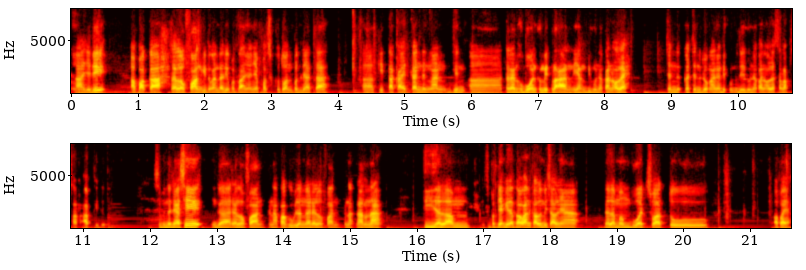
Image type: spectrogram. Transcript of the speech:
Nah, jadi apakah relevan gitu kan tadi pertanyaannya persekutuan perdata eh, kita kaitkan dengan eh, tren hubungan kemitraan yang digunakan oleh cend- kecenderungannya digu- digunakan oleh startup-startup gitu. Sebenarnya sih nggak relevan. Kenapa aku bilang nggak relevan? Karena di dalam seperti yang kita tahu kan kalau misalnya dalam membuat suatu apa ya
